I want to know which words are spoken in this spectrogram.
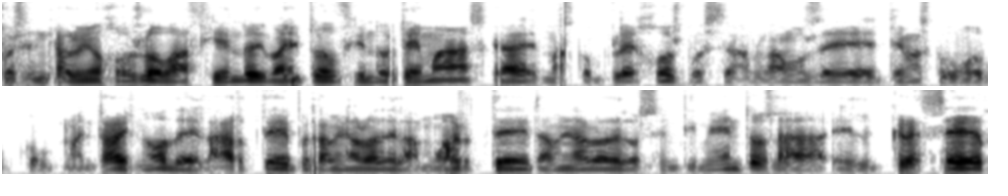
pues en Calvin Hobbes lo va haciendo y va introduciendo temas cada vez más complejos, pues hablamos de temas como, como comentabais, ¿no? Del arte, pero también habla de la muerte, también habla de los sentimientos, la, el crecer,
